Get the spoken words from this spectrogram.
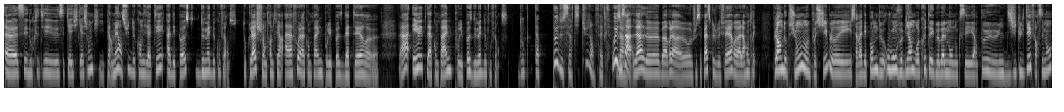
euh, c'est donc cette qualification qui permet ensuite de candidater à des postes de maître de conférence. Donc là, je suis en train de faire à la fois la campagne pour les postes d'ATER euh, là, et la campagne pour les postes de maître de conférence. Donc t'as peu de certitude en fait. Oui, c'est ça. Là, euh, bah voilà, euh, je sais pas ce que je vais faire euh, à la rentrée. Plein d'options euh, possibles et ça va dépendre de où on veut bien me recruter globalement. Donc c'est un peu une difficulté forcément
